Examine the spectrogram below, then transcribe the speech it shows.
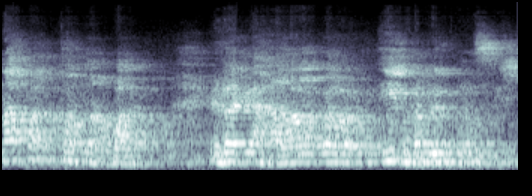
না পাক তো না পাক এটাকে হালাল করার এইভাবে কোনো সিস্টেম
